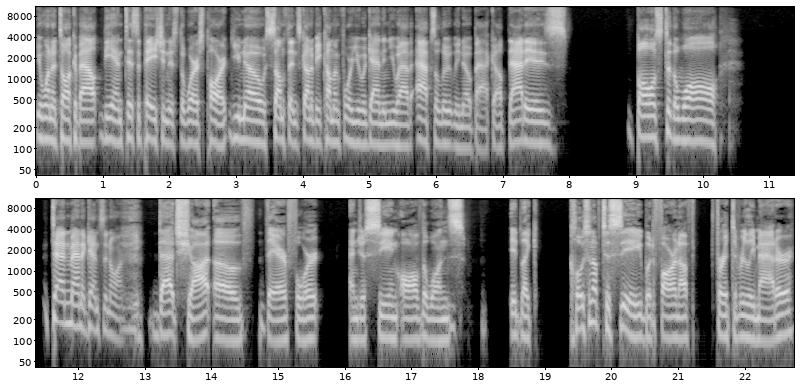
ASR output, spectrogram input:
you want to talk about the anticipation is the worst part. You know something's going to be coming for you again, and you have absolutely no backup. That is balls to the wall, 10 men against an army. That shot of their fort and just seeing all the ones, it like close enough to see, but far enough for it to really matter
